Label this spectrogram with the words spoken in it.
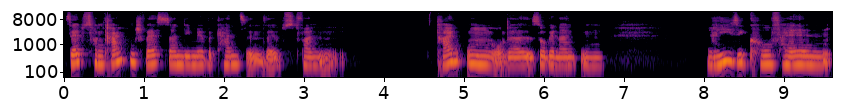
Selbst von Krankenschwestern, die mir bekannt sind, selbst von Kranken oder sogenannten Risikofällen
